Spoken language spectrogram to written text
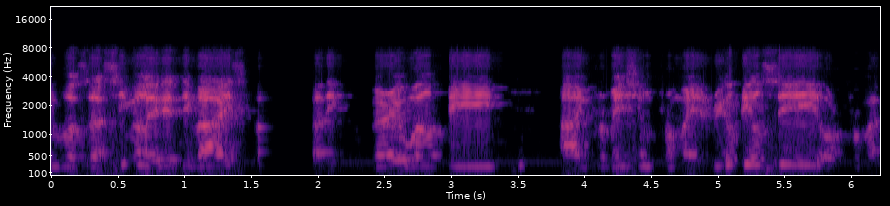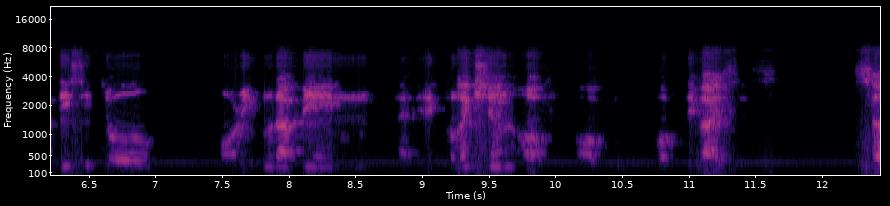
it was a simulated device but it could very well be uh, information from a real PLC or from a DC tool or it could have been a, a collection of, of, of devices. So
